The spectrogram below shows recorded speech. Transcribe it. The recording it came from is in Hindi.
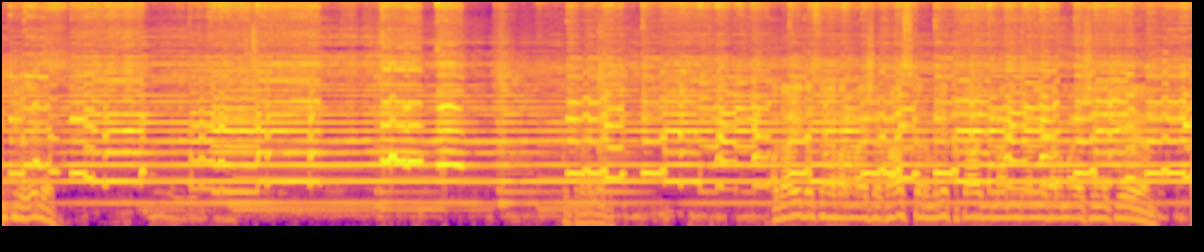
इतनी दे दे अदाई दस्तने फरमाइश खास कर मिलिक ताज मानिंद फरमाइश है कि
